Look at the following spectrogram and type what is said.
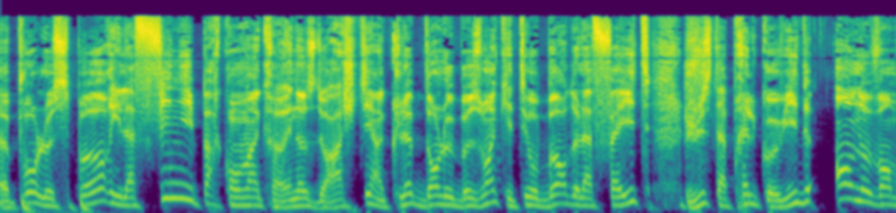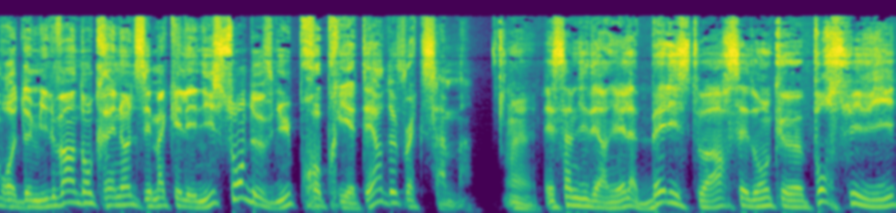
euh, pour le sport. Il a fini par convaincre Reynolds de racheter un club dans le besoin qui était au bord de la faillite juste après le Covid. En novembre 2020, donc Reynolds et McElhenney sont devenus propriétaires de Wrexham. Ouais. Et samedi dernier, la belle histoire s'est donc euh, poursuivie.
